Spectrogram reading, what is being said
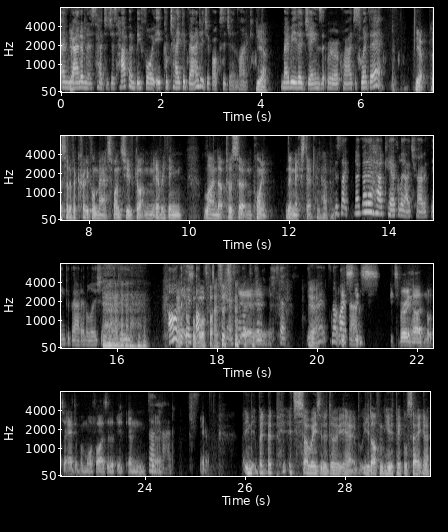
And Yeah. randomness had to just happen before it could take advantage of oxygen. Like Yeah. maybe the genes that were required just weren't there. Yep. A sort of a critical mass. Once you've gotten everything lined up to a certain point, the next step can happen. It's like no matter how carefully I try to think about evolution, I do. Oh, but there's oxygen. it. Yeah, yeah, yeah. Use it. You Yeah. know, it's not like it's, that. it's it's very hard not to anthropomorphize it a bit, and so you know, hard. In- But but it's so easy to do. Yeah, you'd often hear people say, you know,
